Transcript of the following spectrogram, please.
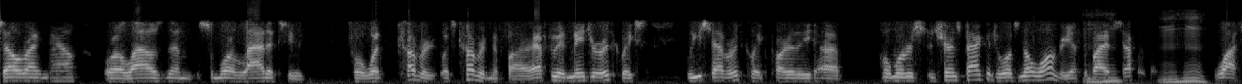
sell right now, or allows them some more latitude for what covered what's covered in a fire. After we had major earthquakes, we used to have earthquake part of the uh, homeowners insurance package. Well, it's no longer. You have to buy mm-hmm. it separately. Mm-hmm. Watch,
